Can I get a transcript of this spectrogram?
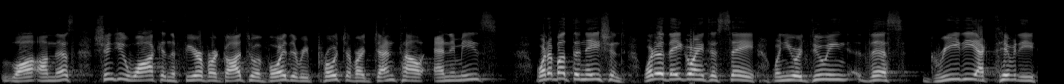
law on this? Shouldn't you walk in the fear of our God to avoid the reproach of our Gentile enemies? What about the nations? What are they going to say when you are doing this greedy activity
